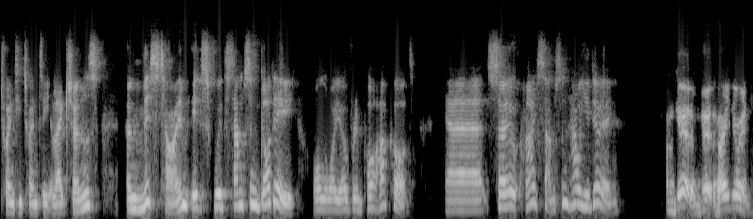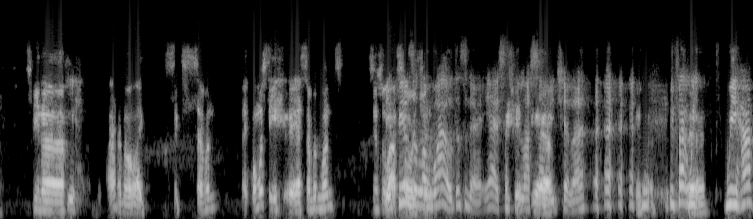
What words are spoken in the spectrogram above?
2020 elections. And this time it's with Samson Goddy, all the way over in Port Harcourt. Uh, so, hi Samson, how are you doing? I'm good, I'm good. How are you doing? It's been, uh, yeah. I don't know, like six, seven, like almost eight, uh, seven months since we it last feels a long while, doesn't it? Yeah, since we last yeah. saw each other. In fact, we we have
